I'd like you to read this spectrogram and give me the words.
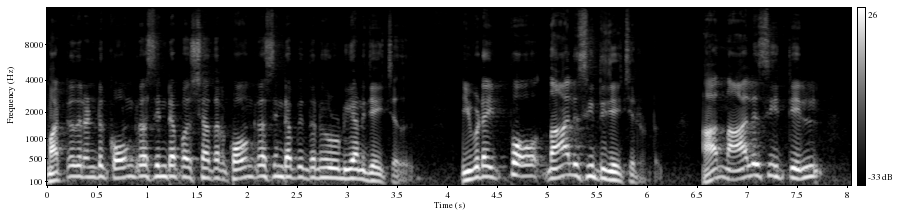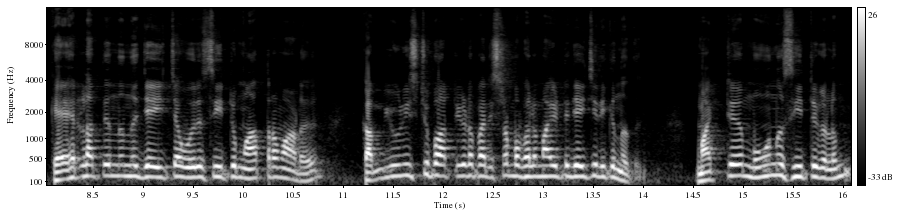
മറ്റത് രണ്ട് കോൺഗ്രസിന്റെ പശ്ചാത്തലം കോൺഗ്രസിന്റെ പിന്തുണയോടുകൂടിയാണ് ജയിച്ചത്. ഇവിടെ ഇപ്പോൾ നാല് സീറ്റ് ജയിച്ചിട്ടുണ്ട്. ആ നാല് സീറ്റിൽ കേരളത്തിൽ നിന്ന് ജയിച്ച ഒരു സീറ്റ് മാത്രമാണ് കമ്മ്യൂണിസ്റ്റ് പാർട്ടിയുടെ പരിശ്രമ ഫലമായിട്ട് ജയിച്ചിരിക്കുന്നത്. മറ്റ് മൂന്ന് സീറ്റുകളും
